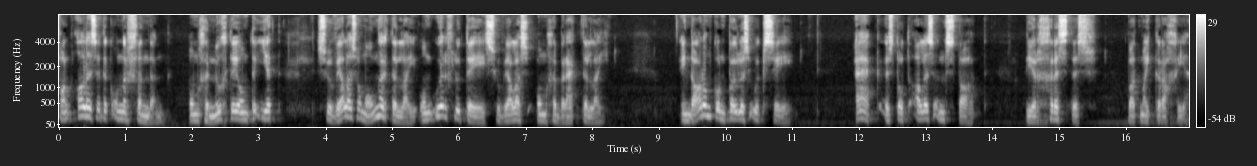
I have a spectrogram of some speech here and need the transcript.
Van alles het ek ondervinding om genoeg te hê om te eet, sowel as om honger te ly, om oorvloed te hê, sowel as om gebrek te ly. En daarom kon Paulus ook sê: Ek is tot alles in staat deur Christus wat my krag gee.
